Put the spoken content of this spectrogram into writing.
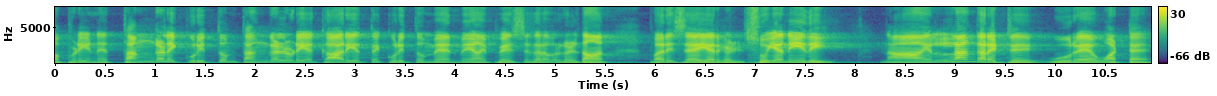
அப்படின்னு தங்களை குறித்தும் தங்களுடைய காரியத்தை குறித்தும் மேன்மையாய் பேசுகிறவர்கள் தான் பரிசேயர்கள். சுயநீதி. நான் எல்லாம் கரெக்டு ஊரே ஓட்ட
